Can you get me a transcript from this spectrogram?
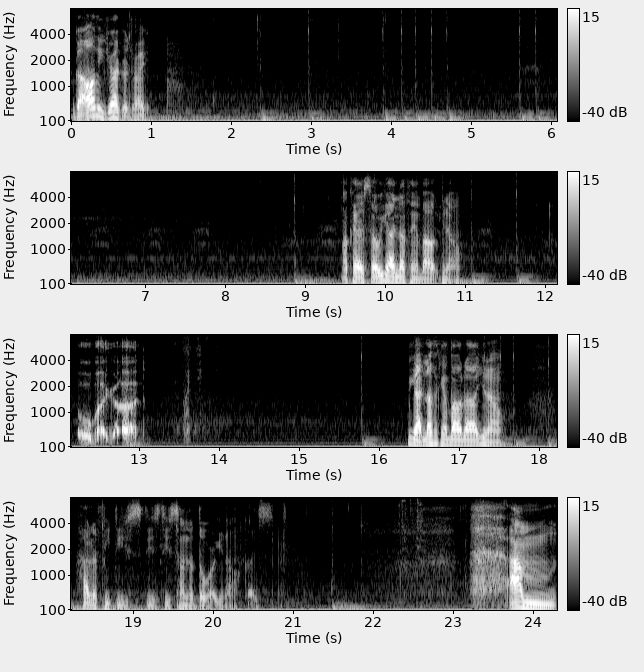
We got all these records, right? Okay, so we got nothing about, you know. Oh my god. We got nothing about, uh, you know, how to defeat these these these sons of Thor, you know, because I'm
